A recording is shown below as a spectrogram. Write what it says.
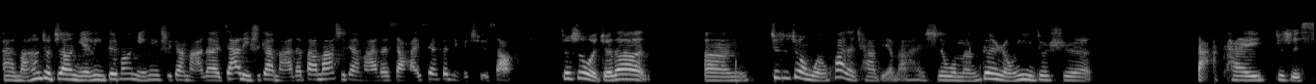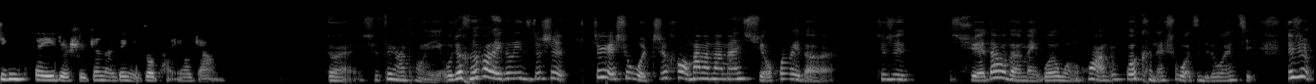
哎，马上就知道年龄，对方年龄是干嘛的，家里是干嘛的，爸妈是干嘛的，小孩现在在哪个学校，就是我觉得，嗯，就是这种文化的差别吧，还是我们更容易就是打开就是心扉，就是真的跟你做朋友这样子。对，是非常同意。我觉得很好的一个例子就是，这也是我之后慢慢慢慢学会的，就是。学到的美国文化，不过可能是我自己的问题。就是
